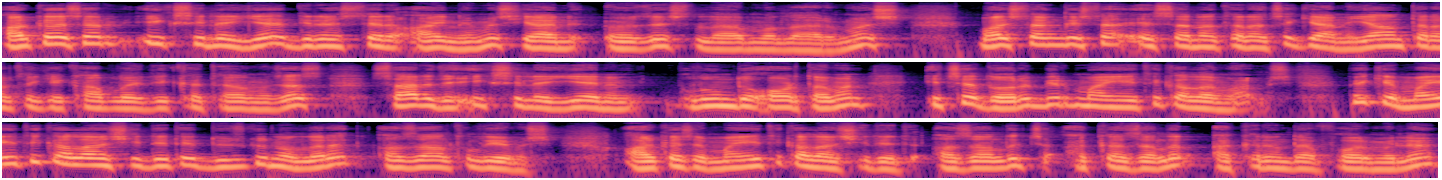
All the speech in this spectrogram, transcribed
Arkadaşlar X ile Y dirençleri aynıymış yani özdeş lambalarmış. Başlangıçta S anahtar açık yani yan taraftaki kabloyu dikkate almayacağız. Sadece X ile Y'nin bulunduğu ortamın içe doğru bir manyetik alan varmış. Peki manyetik alan şiddeti düzgün olarak azaltılıyormuş. Arkadaşlar manyetik alan şiddeti azaldıkça ak azalır. Akının da formülü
